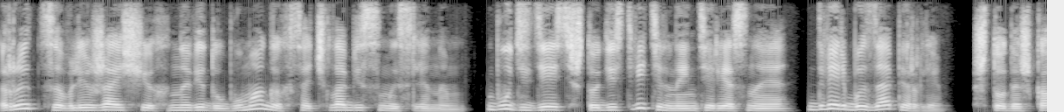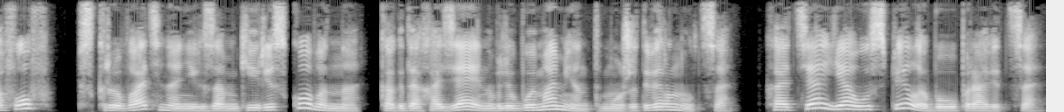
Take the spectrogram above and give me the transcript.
Рыться в лежащих на виду бумагах сочла бессмысленным. Будь здесь что действительно интересное, дверь бы заперли. Что до шкафов, Вскрывать на них замки рискованно, когда хозяин в любой момент может вернуться. Хотя я успела бы управиться.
